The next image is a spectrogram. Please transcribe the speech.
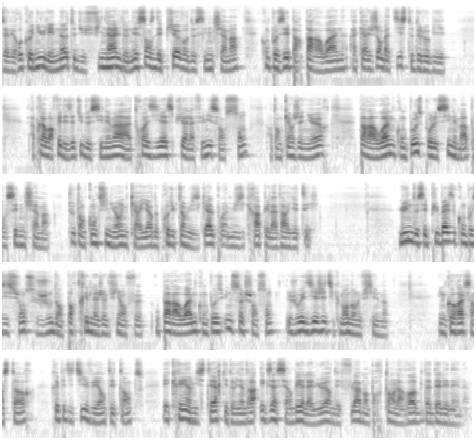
Vous avez reconnu les notes du final de Naissance des pieuvres de Céline Chama, composé par Parawan, aka Jean-Baptiste Delaubier. Après avoir fait des études de cinéma à 3IS puis à la FEMIS en son, en tant qu'ingénieur, Parawan compose pour le cinéma pour Céline Chama, tout en continuant une carrière de producteur musical pour la musique rap et la variété. L'une de ses plus belles compositions se joue dans Portrait de la jeune fille en feu, où Parawan compose une seule chanson, jouée diégétiquement dans le film. Une chorale s'instaure, répétitive et entêtante, et crée un mystère qui deviendra exacerbé à la lueur des flammes emportant la robe d'Adèle Haenel.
